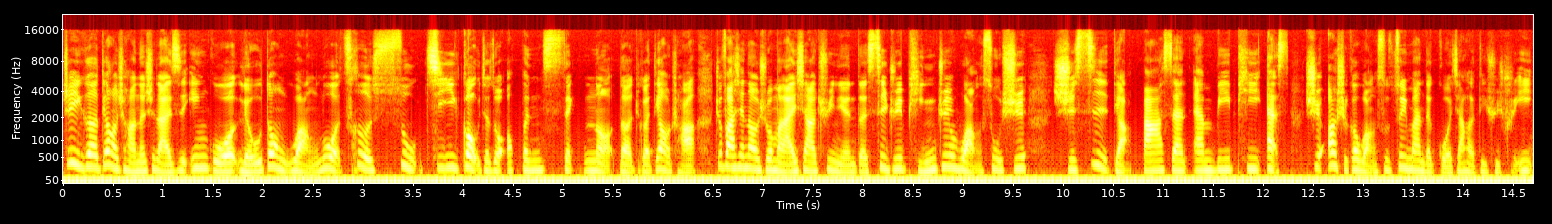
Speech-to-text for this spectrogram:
这个调查呢是来自英国流动网络测速机构叫做 Open Signal 的这个调查，就发现到说马来西亚去年的四 G 平均网速是十四。点八三 Mbps 是二十个网速最慢的国家和地区之一。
